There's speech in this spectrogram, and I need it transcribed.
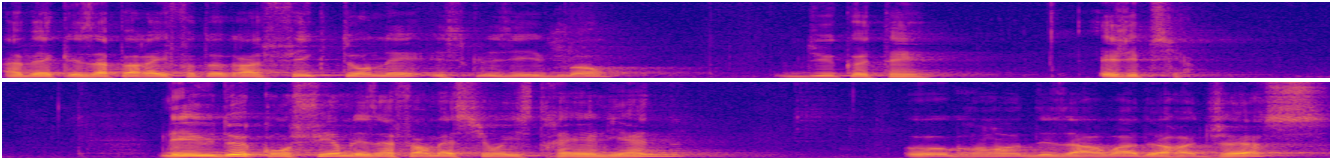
avec les appareils photographiques tournés exclusivement du côté égyptien. Les U-2 confirment les informations israéliennes au grand désarroi de Rogers,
